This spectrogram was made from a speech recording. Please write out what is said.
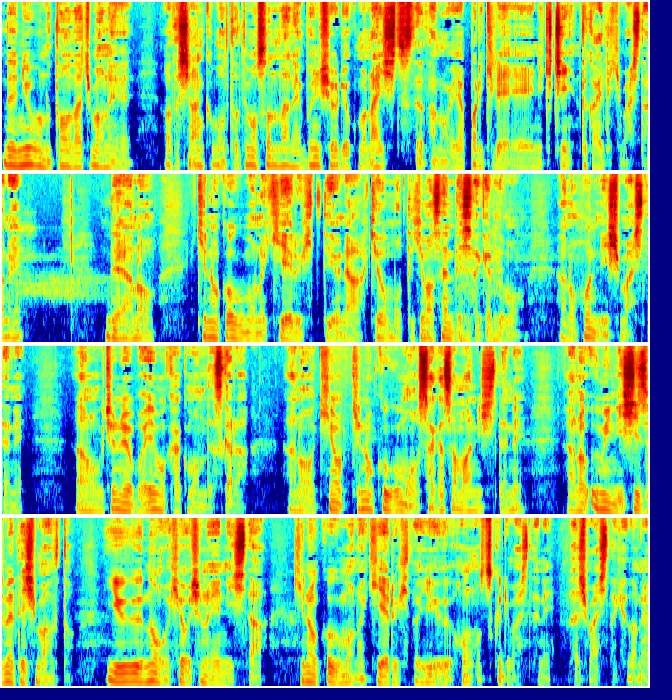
で女房の友達もね私なんかもとてもそんなね文章力もないしつってたのがやっぱりきれいにきちんと書いてきましたね。であの「キノコ雲の消える日」っていうのは今日持ってきませんでしたけれども、あの本にしましてねあのうちの女房絵も描くもんですからあのキノキノコ雲を逆さまにしてねあの海に沈めてしまうというのを表紙の絵にした「キノコ雲の消える日」という本を作りましてね出しましたけどね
